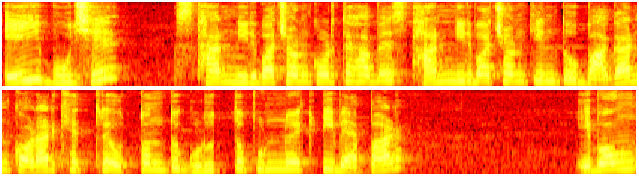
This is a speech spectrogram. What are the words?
এই বুঝে স্থান নির্বাচন করতে হবে। স্থান নির্বাচন কিন্তু বাগান করার ক্ষেত্রে অত্যন্ত গুরুত্বপূর্ণ একটি ব্যাপার এবং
